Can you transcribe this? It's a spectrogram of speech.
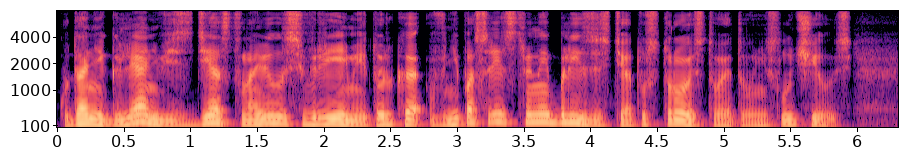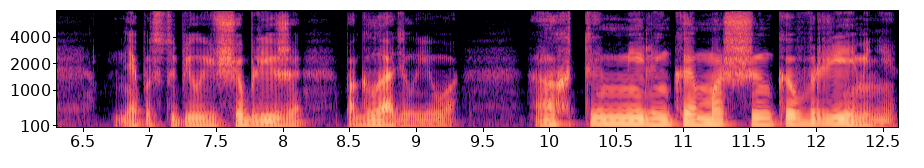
Куда ни глянь, везде остановилось время, и только в непосредственной близости от устройства этого не случилось. Я подступил еще ближе, погладил его. «Ах ты, миленькая машинка времени!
